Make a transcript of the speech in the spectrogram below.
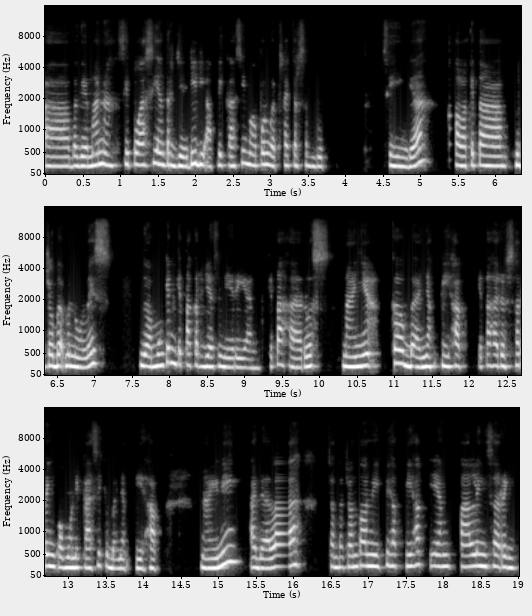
uh, bagaimana situasi yang terjadi di aplikasi maupun website tersebut. Sehingga kalau kita mencoba menulis nggak mungkin kita kerja sendirian. Kita harus nanya ke banyak pihak. Kita harus sering komunikasi ke banyak pihak. Nah, ini adalah contoh-contoh nih pihak-pihak yang paling sering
